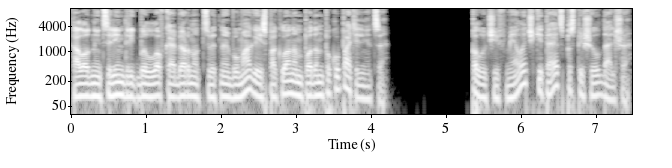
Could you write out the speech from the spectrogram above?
Холодный цилиндрик был ловко обернут цветной бумагой и с поклоном подан покупательнице. Получив мелочь, китаец поспешил дальше.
